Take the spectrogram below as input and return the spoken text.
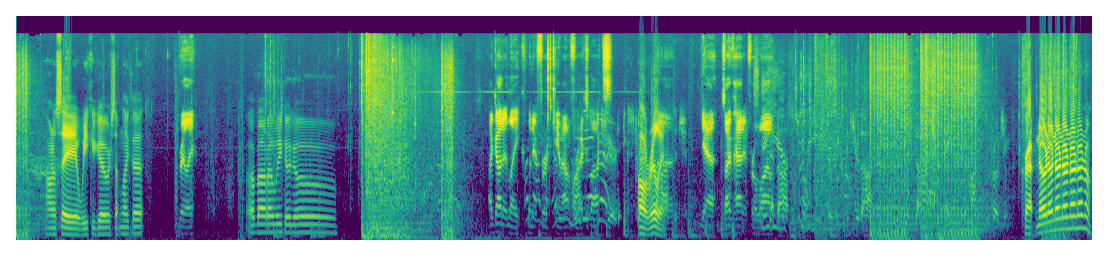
I want to say a week ago or something like that. Really? About a week ago. I got it like when it first came out for Xbox. Oh, really? Uh, yeah, so I've had it for a while. Crap! No! No! No! No! No! No! No!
